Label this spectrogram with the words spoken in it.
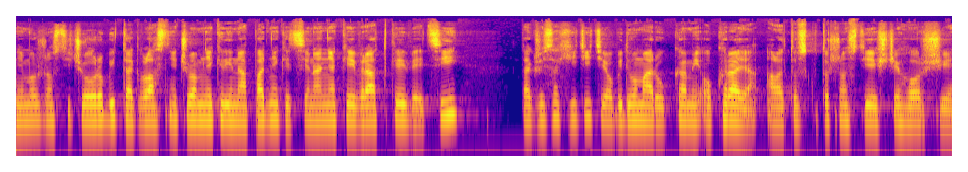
nemožnosti, čo urobiť, tak vlastne, čo vám niekedy napadne, keď ste na nejakej vrátkej veci, takže sa chytíte obidvoma rukami okraja, ale to v skutočnosti je ešte horšie,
